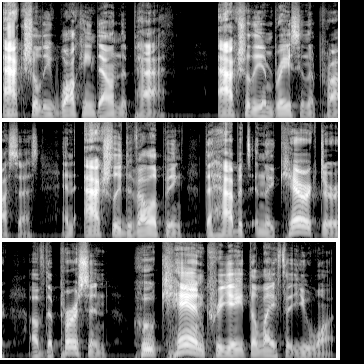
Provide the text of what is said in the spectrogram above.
actually walking down the path, actually embracing the process, and actually developing the habits and the character of the person who can create the life that you want.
